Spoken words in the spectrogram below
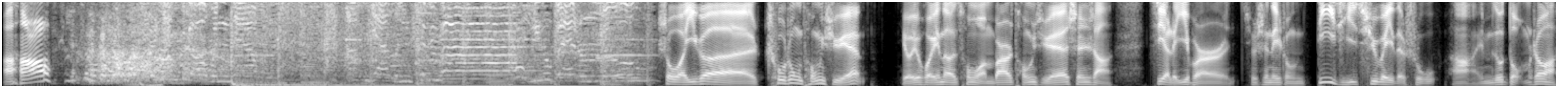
啊！说，我一个初中同学，有一回呢，从我们班同学身上借了一本就是那种低级趣味的书啊，你们都懂是吧？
